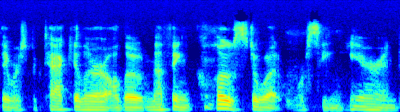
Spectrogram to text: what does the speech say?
they were spectacular, although nothing close to what we're seeing here. And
